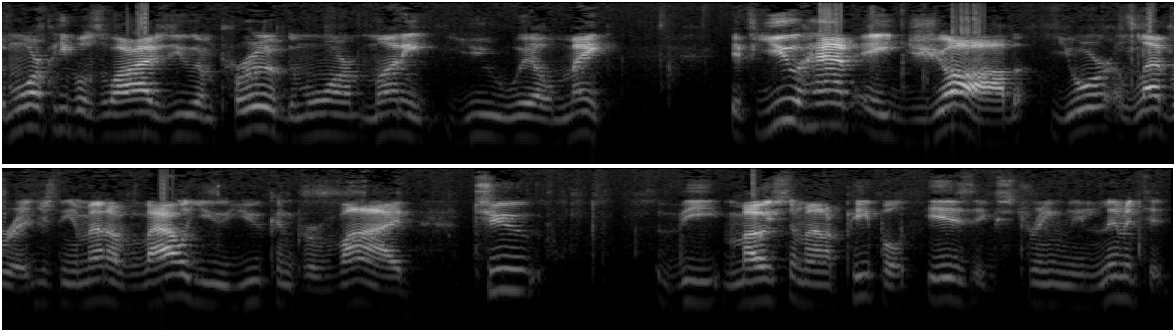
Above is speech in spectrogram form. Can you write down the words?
The more people's lives you improve, the more money you will make. If you have a job, your leverage, the amount of value you can provide to the most amount of people, is extremely limited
